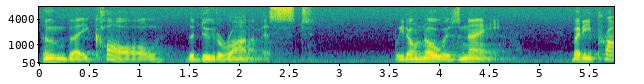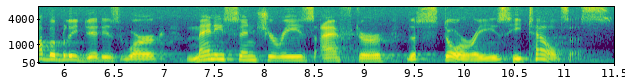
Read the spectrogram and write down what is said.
whom they call the Deuteronomist. We don't know his name, but he probably did his work many centuries after the stories he tells us.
